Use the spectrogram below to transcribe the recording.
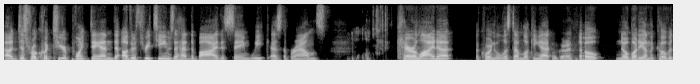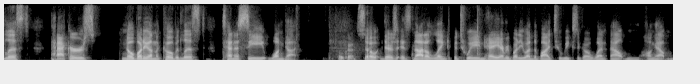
Uh, just real quick to your point, Dan, the other three teams that had to bye the same week as the Browns, Carolina, according to the list I'm looking at, okay. no nobody on the COVID list. Packers, nobody on the COVID list. Tennessee, one guy. Okay. So there's it's not a link between hey everybody who had to bye two weeks ago went out and hung out in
